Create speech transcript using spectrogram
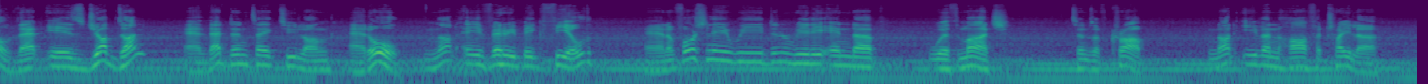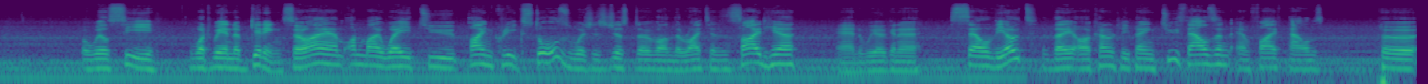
Well, that is job done. And that didn't take too long at all. Not a very big field. And unfortunately, we didn't really end up with much in terms of crop. Not even half a trailer. But we'll see what we end up getting. So I am on my way to Pine Creek Stores, which is just over on the right hand side here. And we are going to sell the oat. They are currently paying £2,005 per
